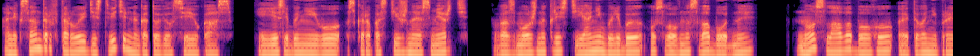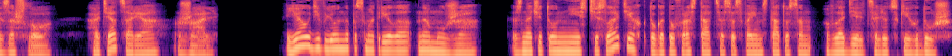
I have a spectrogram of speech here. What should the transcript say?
Александр II действительно готовил сей указ, и если бы не его скоропостижная смерть, возможно, крестьяне были бы условно свободны. Но, слава богу, этого не произошло, хотя царя жаль. Я удивленно посмотрела на мужа. Значит, он не из числа тех, кто готов расстаться со своим статусом владельца людских душ.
